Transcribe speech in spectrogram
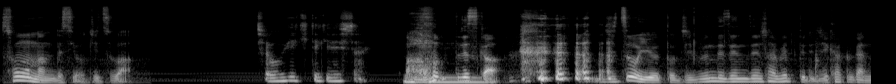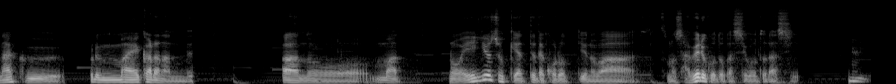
そうなんですよ実は。衝撃的でしたね。あうん本当ですか？実を言うと自分で全然喋ってる自覚がなくこれ前からなんで。あのまあその営業職やってた頃っていうのはその喋ることが仕事だし、うん。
